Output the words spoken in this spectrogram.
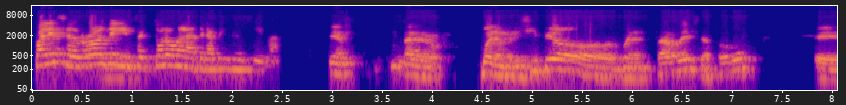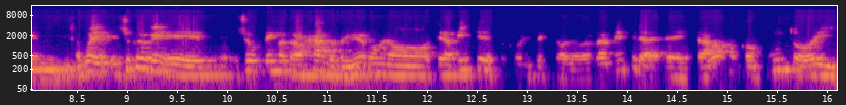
¿Cuál es el rol del infectólogo en la terapia intensiva? Bien, dale. Bueno, en principio, buenas tardes a todos. Eh, yo creo que eh, yo vengo trabajando primero como terapista y después como infectólogo. Realmente el trabajo conjunto hoy,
